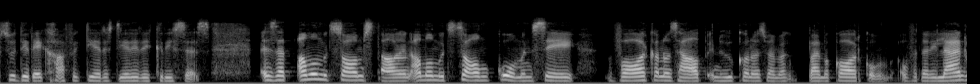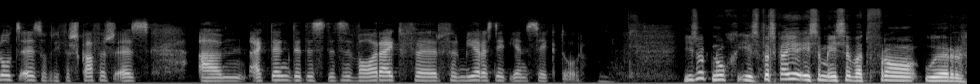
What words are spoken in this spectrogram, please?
so direk geaffekteer is deur hierdie krisis is dat almal moet saam staan en almal moet saamkom en sê waar kan ons help en hoe kan ons by, by mekaar kom? Of dit nou die landlords is of die verskaffers is um ek dink dit is dit is 'n waarheid vir vir meer as net een sektor. Hier's ook nog hier's verskeie SMS'e wat vra oor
